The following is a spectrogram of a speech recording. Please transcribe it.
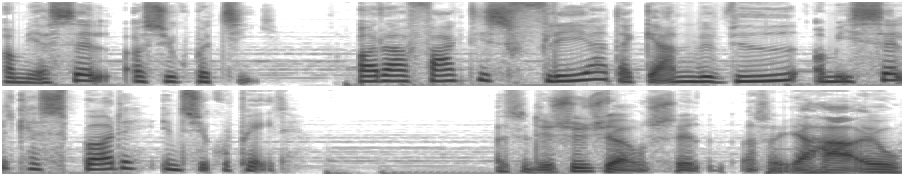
om jer selv og psykopati. Og der er faktisk flere, der gerne vil vide, om I selv kan spotte en psykopat. Altså, det synes jeg jo selv. Altså, jeg har jo,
